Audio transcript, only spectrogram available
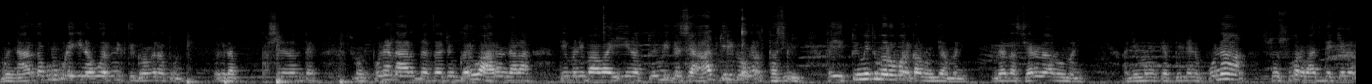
मग नारदाकडून कुठे येईना वर निघते डोंगरातून. एकदा फसल्यानंतर. मग पुन्हा नारदाचा जो गर्व हरण झाला ते म्हणे बाबा येईना तुम्ही जसे हात गेली डोंगरात फसली तर तुम्हीच बरोबर काढून द्या म्हणे. मी आता शरण आलो म्हणे. आणि मग त्या पिल्ल्यानं पुन्हा सुस्वर वाद्य केलं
